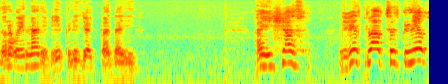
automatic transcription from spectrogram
травы нарви, придет подавить. А и сейчас 19 лет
